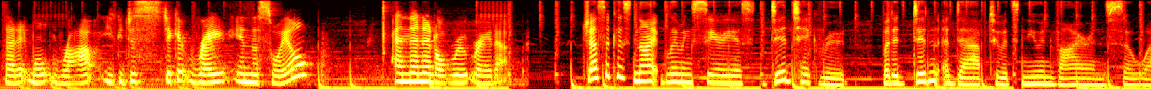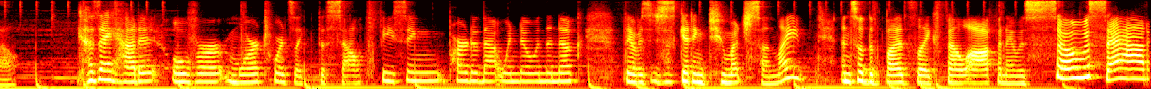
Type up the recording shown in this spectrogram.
that it won't rot. You could just stick it right in the soil and then it'll root right up. Jessica's night blooming cereus did take root, but it didn't adapt to its new environs so well. Because I had it over more towards like the south facing part of that window in the nook, there was just getting too much sunlight. And so the buds like fell off and I was so sad.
